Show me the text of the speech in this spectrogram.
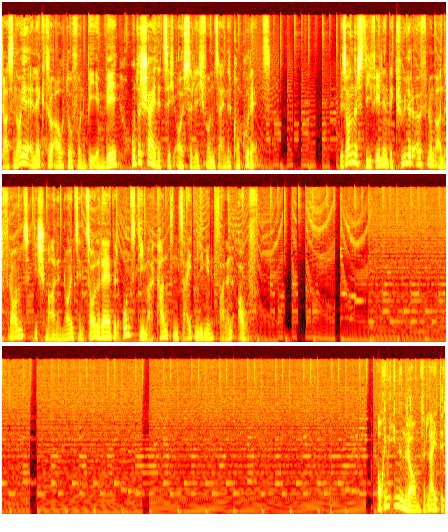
Das neue Elektroauto von BMW unterscheidet sich äußerlich von seiner Konkurrenz. Besonders die fehlende Kühleröffnung an der Front, die schmalen 19 Zoll Räder und die markanten Seitenlinien fallen auf. Auch im Innenraum verleiht der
